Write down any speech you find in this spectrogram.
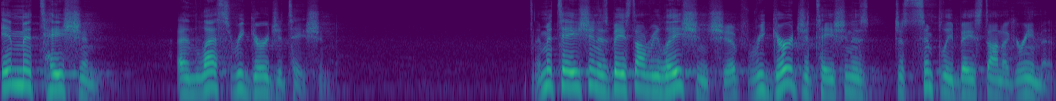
imitation and less regurgitation. Imitation is based on relationship, regurgitation is just simply based on agreement.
